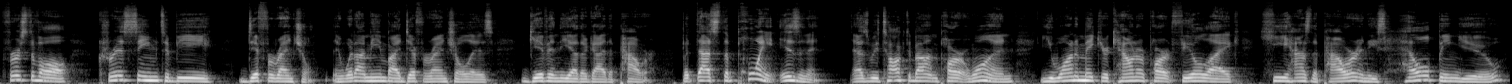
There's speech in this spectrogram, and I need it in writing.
First of all, Chris seemed to be differential. And what I mean by differential is giving the other guy the power. But that's the point, isn't it? As we talked about in part one, you want to make your counterpart feel like he has the power and he's helping you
